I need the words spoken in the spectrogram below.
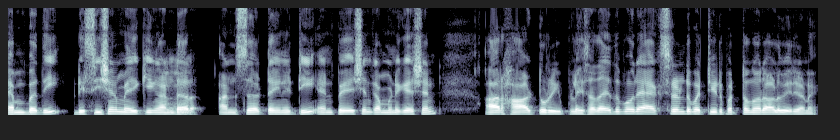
empathy decision making under uncertainty and patient communication are hard to replace അതായത് ഇപ്പോൾ ഒരു ആക്സിഡന്റ് പറ്റിയിട്ട് പെട്ടെന്ന് ഒരാൾ വരികയാണ്.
